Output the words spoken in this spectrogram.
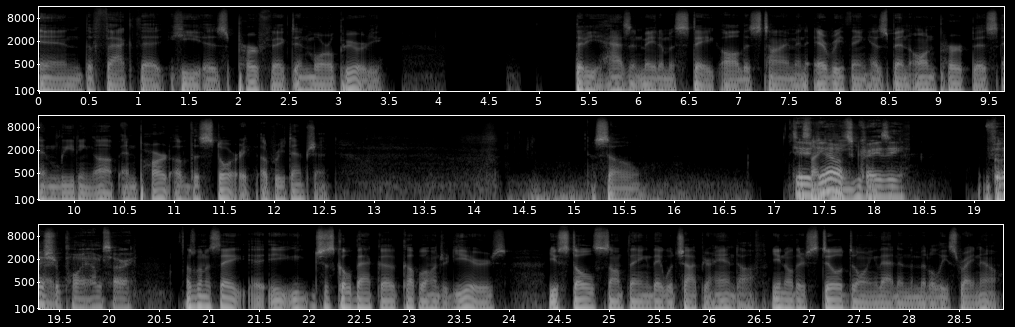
in the fact that He is perfect in moral purity that he hasn't made a mistake all this time and everything has been on purpose and leading up and part of the story of redemption. So, dude, like, you know what's crazy? Finish your point. I'm sorry. I was going to say, you just go back a couple hundred years. You stole something, they would chop your hand off. You know, they're still doing that in the Middle East right now.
